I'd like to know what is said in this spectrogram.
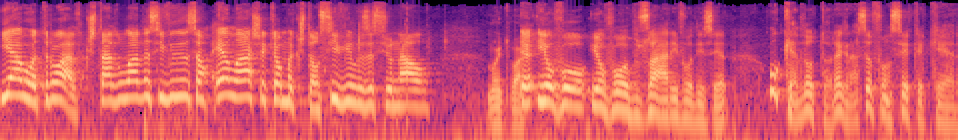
E há outro lado que está do lado da civilização. Ela acha que é uma questão civilizacional. Muito bem. Eu- Eu vou, eu vou abusar e vou dizer o que a doutora Graça Fonseca quer,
